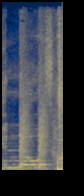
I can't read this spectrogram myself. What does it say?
You know it's hard.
